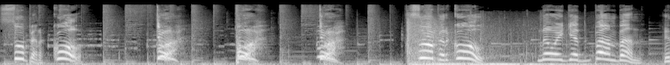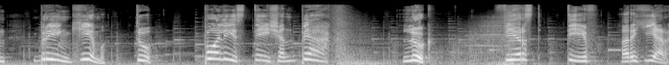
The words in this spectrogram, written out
Super cool. Yo. Yo. Yo. Super cool. Now I get Bamban and bring him to police station back. Look, first thief are here.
